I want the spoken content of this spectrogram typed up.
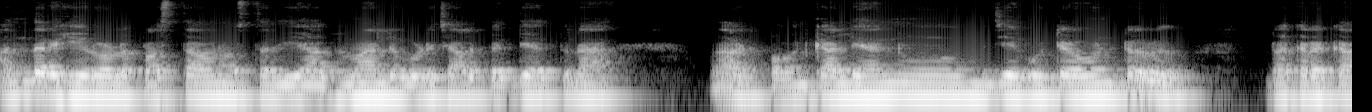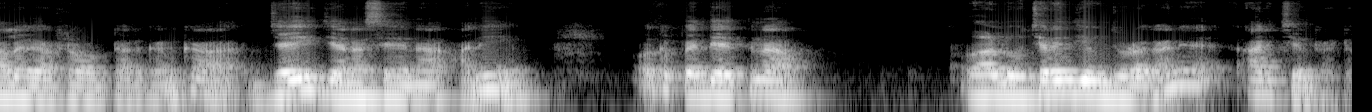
అందరి హీరోల ప్రస్తావన వస్తుంది. అభిమానులు కూడా చాలా పెద్ద ఎత్తున పవన్ కళ్యాణ్ విజయ్ కొట్టే ఉంటారు. రకరకాలుగా అట్లా ఉంటారు. కనుక జై జనసేన అని ఒక పెద్ద ఎత్తున వాళ్ళు చిరంజీవిని చూడగానే అరిచిండ్రట.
